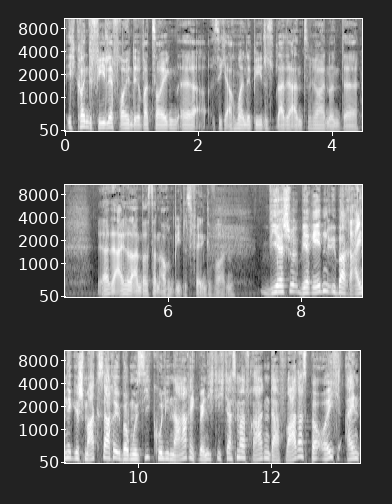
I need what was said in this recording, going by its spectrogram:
ich konnte viele Freunde überzeugen, äh, sich auch mal eine Beatles-Platte anzuhören. Und äh, ja, der eine oder andere ist dann auch ein Beatles-Fan geworden. Wir, wir reden über reine Geschmackssache, über Musik, Kulinarik. Wenn ich dich das mal fragen darf, war das bei euch ein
